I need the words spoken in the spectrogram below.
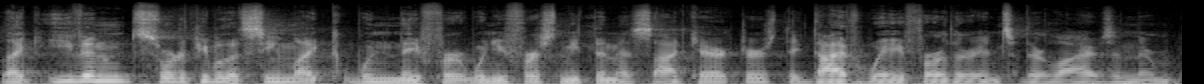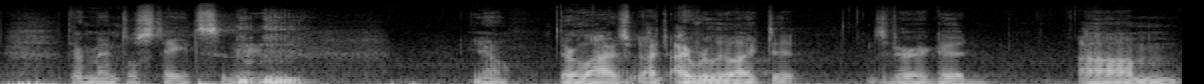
Like even sort of people that seem like when they fir- when you first meet them as side characters, they dive way further into their lives and their their mental states and you know their lives. I, I really liked it. It's very good. Um,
